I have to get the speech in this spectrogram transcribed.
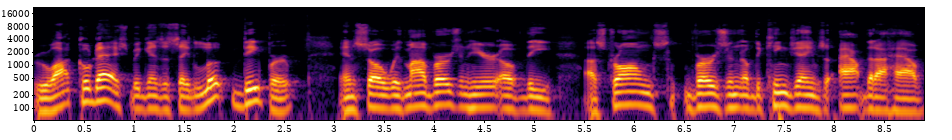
Ruach Kodesh begins to say, look deeper and so, with my version here of the uh, Strong's version of the King James app that I have,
